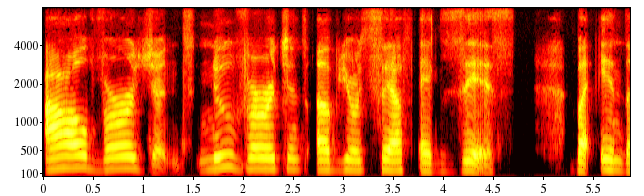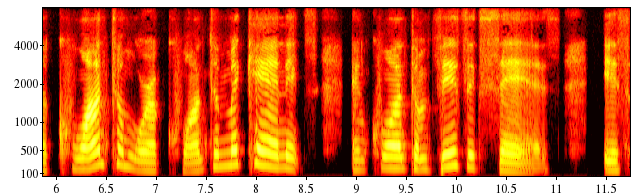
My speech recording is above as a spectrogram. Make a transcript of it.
all versions new versions of yourself exist but in the quantum world, quantum mechanics and quantum physics says it's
